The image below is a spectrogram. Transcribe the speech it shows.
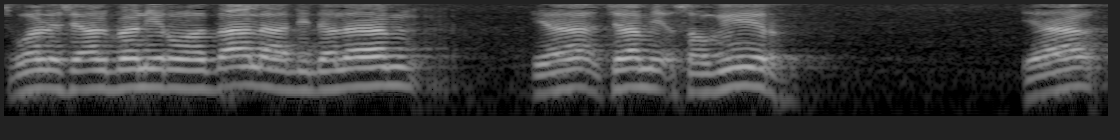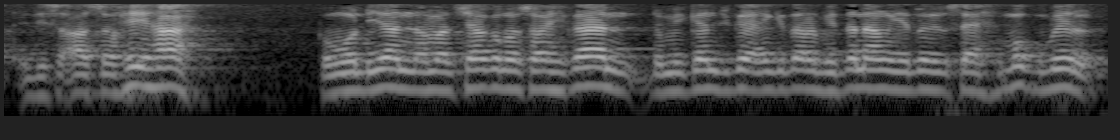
Oleh Syekh Albani taala di dalam ya Jami' Shaghir. Ya, di sahihah Kemudian Ahmad Syakir mensahihkan, demikian juga yang kita lebih tenang yaitu Syekh Mukbil.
